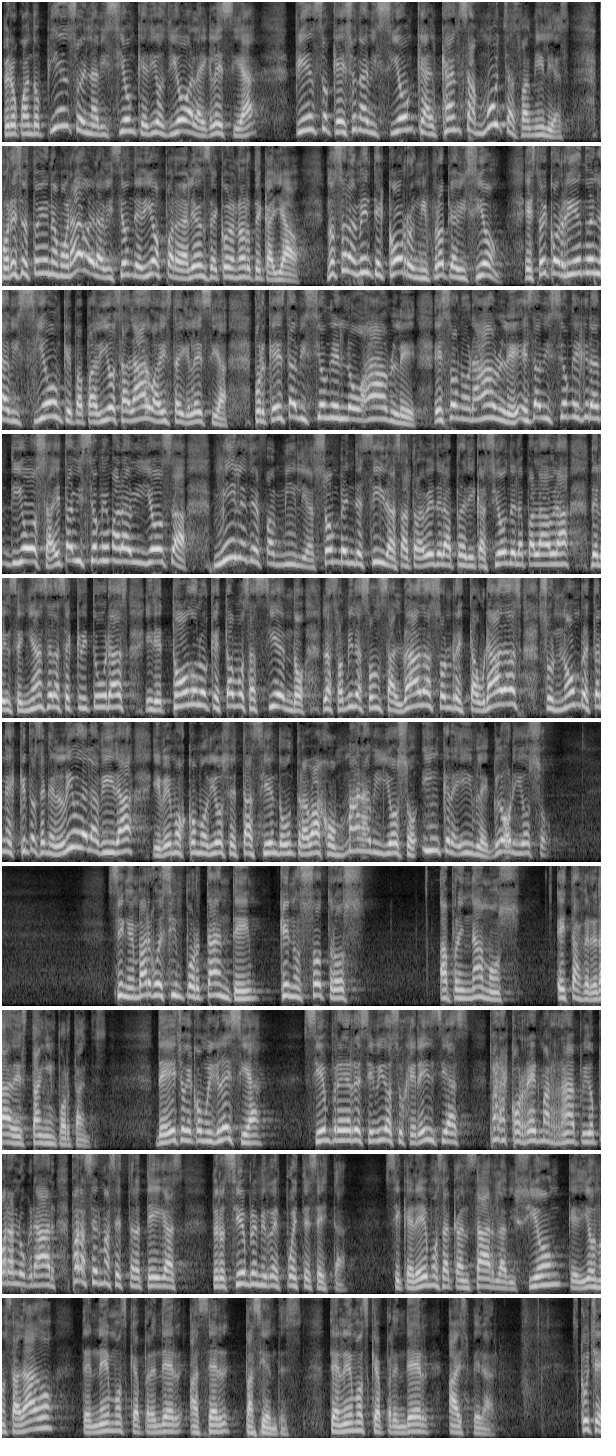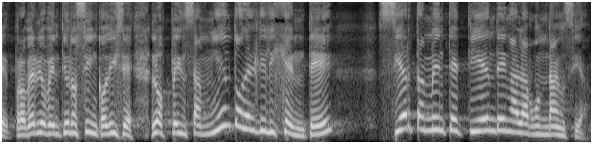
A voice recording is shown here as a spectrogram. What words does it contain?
Pero cuando pienso en la visión que Dios dio a la iglesia, pienso que es una visión que alcanza muchas familias. Por eso estoy enamorado de la visión de Dios para la Alianza de Coro Norte Callao. No solamente corro en mi propia visión, estoy corriendo en la visión que Papá Dios ha dado a esta iglesia, porque esta visión es loable, es honorable, esta visión es grandiosa, esta visión es maravillosa. Miles de familias son bendecidas a través de la predicación de la palabra, de la enseñanza de las escrituras y de todo lo que estamos haciendo. Las familias son salvadas, son restauradas, sus nombres están escritos en el libro de la vida y vemos cómo Dios está haciendo un trabajo maravilloso, increíble, glorioso. Sin embargo, es importante que nosotros aprendamos estas verdades tan importantes. De hecho, que como iglesia siempre he recibido sugerencias para correr más rápido, para lograr, para ser más estrategas, pero siempre mi respuesta es esta. Si queremos alcanzar la visión que Dios nos ha dado, tenemos que aprender a ser pacientes tenemos que aprender a esperar. Escuche, Proverbios 21.5 dice, los pensamientos del diligente ciertamente tienden a la abundancia,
